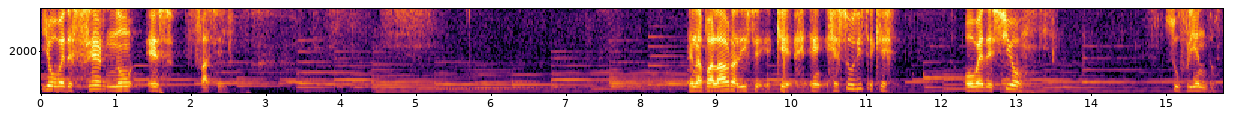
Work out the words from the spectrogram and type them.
Y obedecer no es fácil. En la palabra dice que Jesús dice que obedeció sufriendo.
